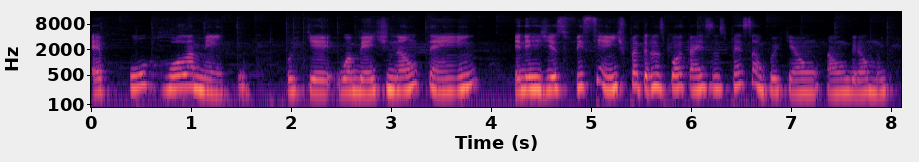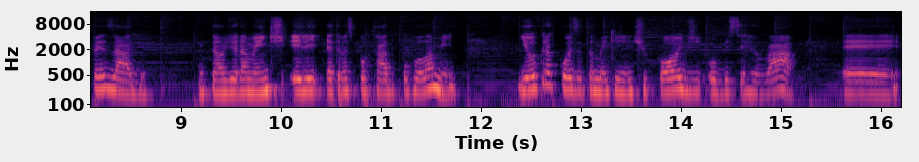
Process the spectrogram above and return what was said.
é por rolamento, porque o ambiente não tem energia suficiente para transportar em suspensão, porque é um, é um grão muito pesado. Então, geralmente, ele é transportado por rolamento. E outra coisa também que a gente pode observar é,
